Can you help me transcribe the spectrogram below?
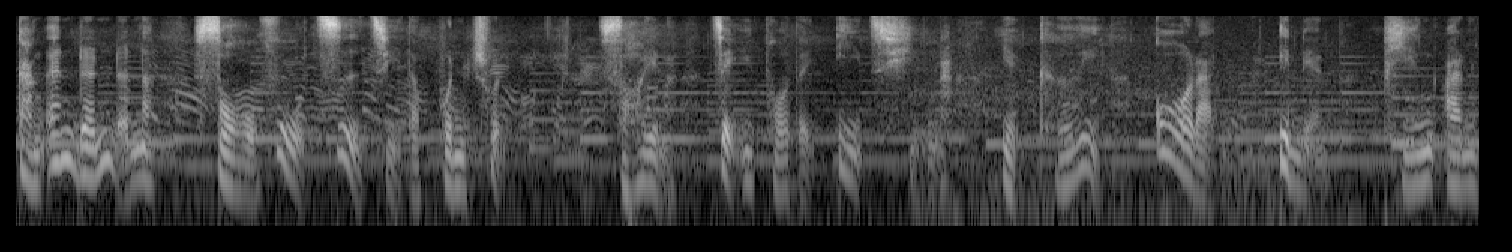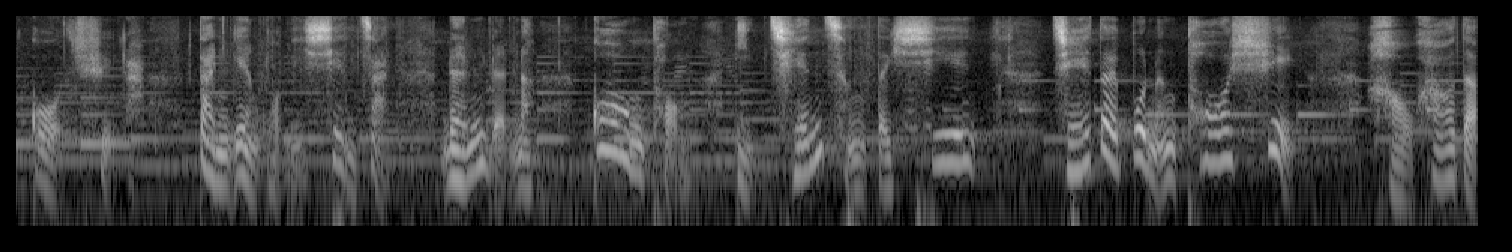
感恩人人呢守护自己的分寸。所以呢，这一波的疫情啊，也可以过了一年，平安过去了。但愿我们现在人人呢，共同以虔诚的心，绝对不能脱序，好好的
